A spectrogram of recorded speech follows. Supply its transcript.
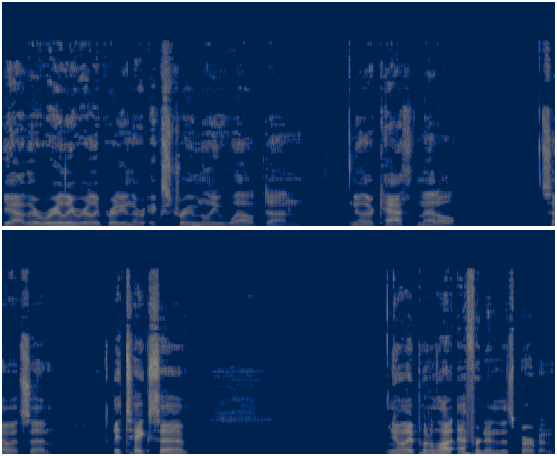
Yeah, they're really, really pretty and they're extremely well done. You know, they're cast metal. So it's a, it takes a, you know, they put a lot of effort into this bourbon.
